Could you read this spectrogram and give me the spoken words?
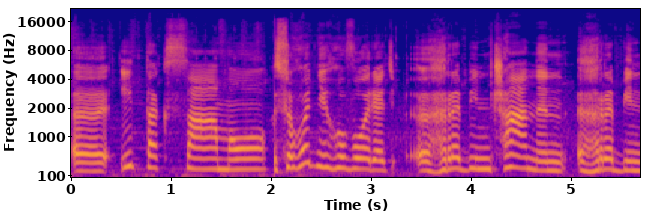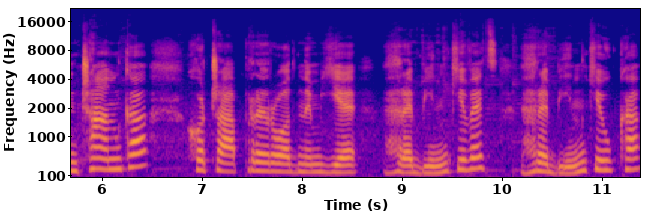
Е, І так само сьогодні говорять е, гребінчанин, гребінчанка, хоча природним є гребінківець, гребінківка.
